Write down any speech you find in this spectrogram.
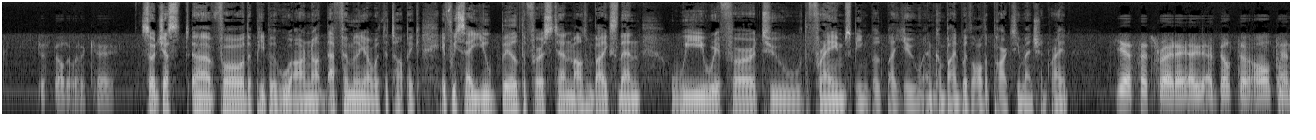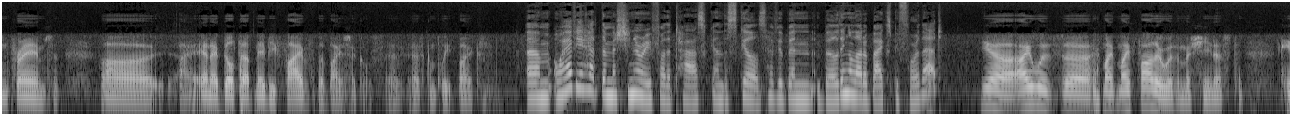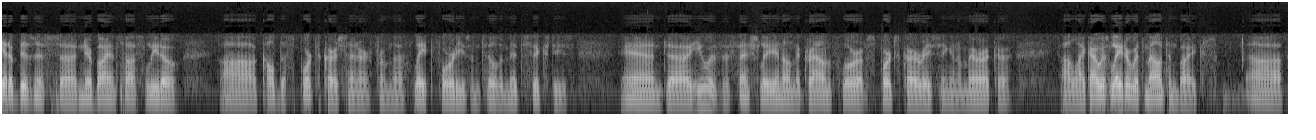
just spelled it with a K. So, just uh, for the people who are not that familiar with the topic, if we say you built the first 10 mountain bikes, then we refer to the frames being built by you and combined with all the parts you mentioned, right? Yes, that's right. I, I built uh, all 10 frames, uh, I, and I built up maybe five of the bicycles as, as complete bikes. Um, why have you had the machinery for the task and the skills? Have you been building a lot of bikes before that? Yeah, I was. Uh, my my father was a machinist. He had a business uh, nearby in Sausalito uh, called the Sports Car Center from the late 40s until the mid 60s and uh, he was essentially in on the ground floor of sports car racing in America. Uh, like I was later with mountain bikes, uh,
